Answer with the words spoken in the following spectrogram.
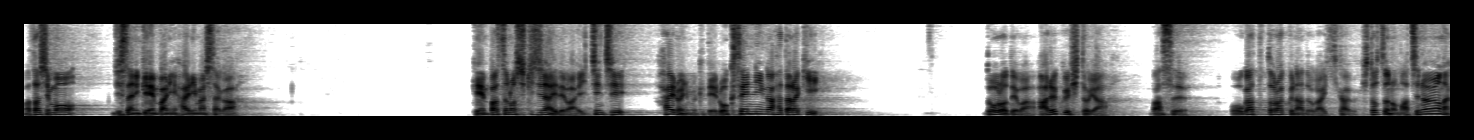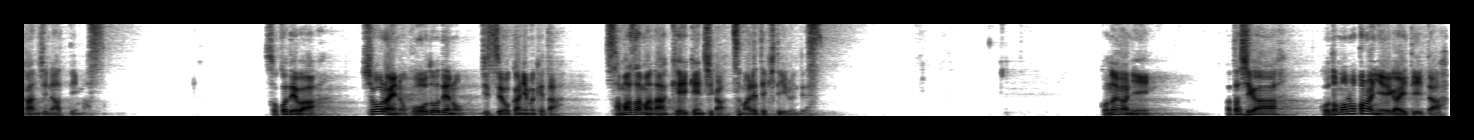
私も実際に現場に入りましたが、原発の敷地内では1日廃炉に向けて6000人が働き、道路では歩く人やバス、大型トラックなどが行き交う一つの街のような感じになっています。そこでは将来の行動での実用化に向けた様々な経験値が積まれてきているんです。このように私が子供の頃に描いていた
